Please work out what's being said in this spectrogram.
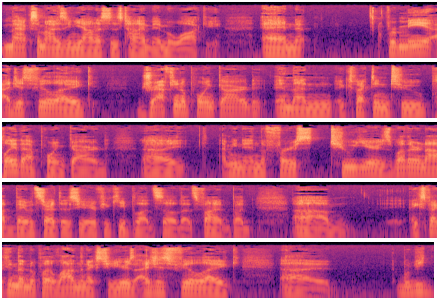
maximizing Giannis's time in Milwaukee. And for me, I just feel like drafting a point guard and then expecting to play that point guard. Uh, I mean, in the first two years, whether or not they would start this year, if you keep Bledsoe, that's fine. But um, expecting them to play a lot in the next two years, I just feel like. Uh, would be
